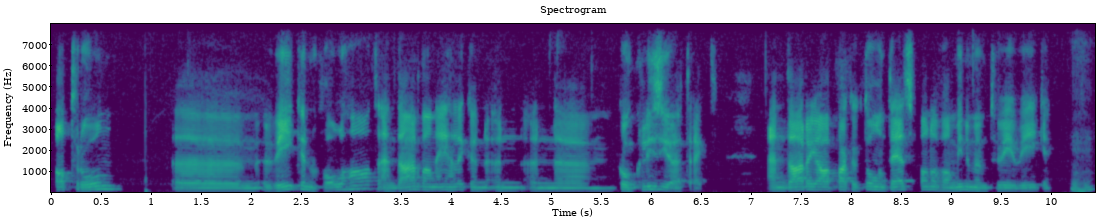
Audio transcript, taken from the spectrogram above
patroon uh, weken volhoudt en daar dan eigenlijk een, een, een um, conclusie uit trekt. En daar ja, pak ik toch een tijdspanne van minimum twee weken. Mm -hmm.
